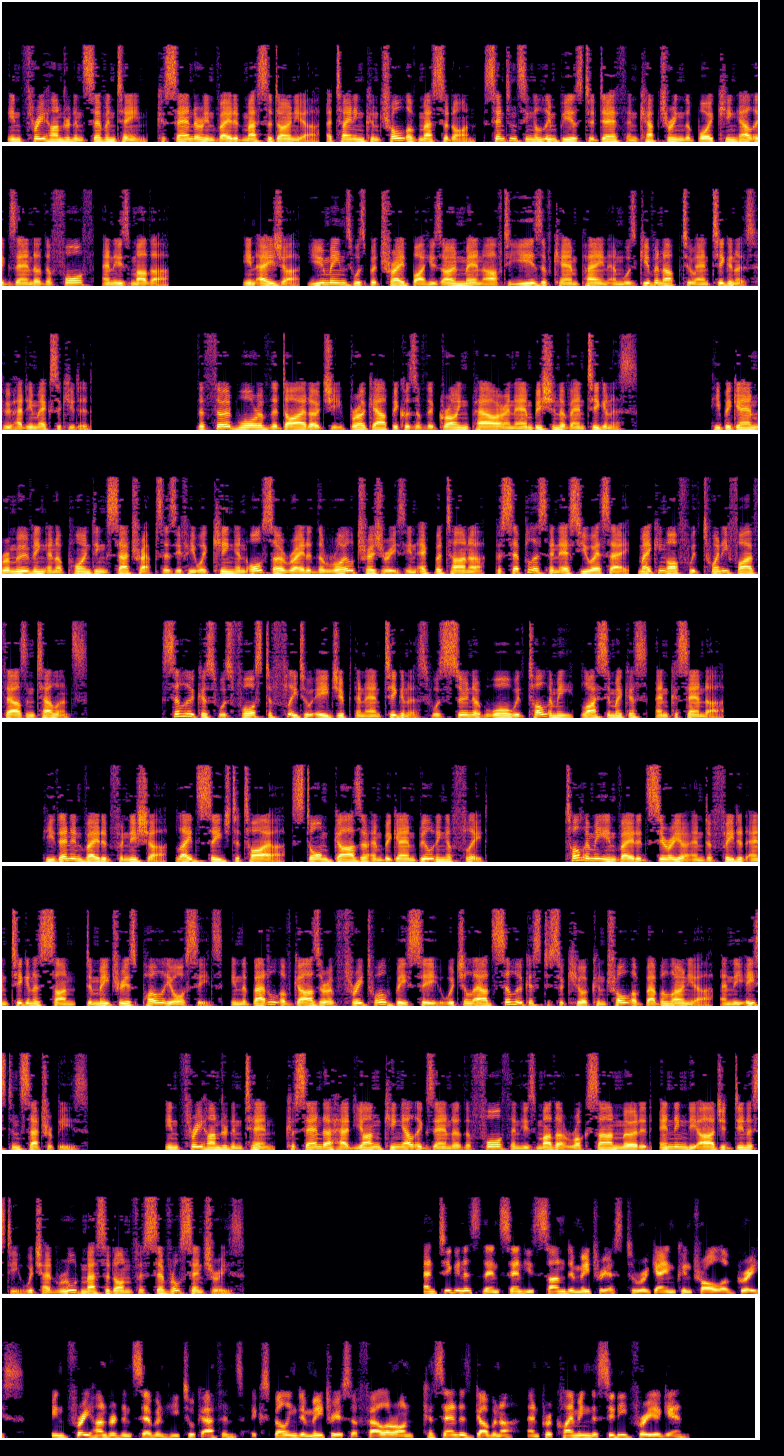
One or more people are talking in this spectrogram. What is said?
In 317, Cassander invaded Macedonia, attaining control of Macedon, sentencing Olympias to death and capturing the boy king Alexander IV, and his mother. In Asia, Eumenes was betrayed by his own men after years of campaign and was given up to Antigonus who had him executed. The Third War of the Diadochi broke out because of the growing power and ambition of Antigonus. He began removing and appointing satraps as if he were king and also raided the royal treasuries in Ecbatana, Persepolis and Susa, making off with 25,000 talents. Seleucus was forced to flee to Egypt and Antigonus was soon at war with Ptolemy, Lysimachus, and Cassander. He then invaded Phoenicia, laid siege to Tyre, stormed Gaza and began building a fleet. Ptolemy invaded Syria and defeated Antigonus' son, Demetrius Poliorcetes, in the Battle of Gaza of 312 BC which allowed Seleucus to secure control of Babylonia, and the eastern satrapies. In 310, Cassander had young King Alexander IV and his mother Roxane murdered, ending the Argead dynasty which had ruled Macedon for several centuries. Antigonus then sent his son Demetrius to regain control of Greece. In 307 he took Athens, expelling Demetrius of Phaleron, Cassander's governor, and proclaiming the city free again.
